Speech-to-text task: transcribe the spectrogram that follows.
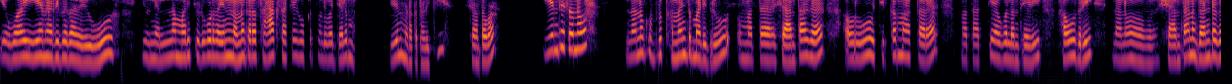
ಯವ್ವ, ಏನು ಹರಿಬೇದಾವ ಇವು? ಇವನ್ನೆಲ್ಲ ಮಾಡಿ ಚಿಡ್ಕೊಡ್ದ ಏನು ನನಗರ ಸಾಕು ಸಾಕಾಗಿ ಹೋಗತ್ತೆ ನೋಡಿ ಜಲಮ. ಏನು ಮಾಡಕತ್ತಾಳಿಕಿ ಶಾಂತವ ಏನ್ರಿ ಸಣ್ಣವ ನನಗೊಬ್ರು ಕಮೆಂಟ್ ಮಾಡಿದ್ರು, ಮತ್ತು ಶಾಂತಾಗ ಅವರು ಚಿಕ್ಕಮ್ಮ ಹಾಕ್ತಾರ ಮತ್ತು ಅತ್ತಿ ಅಂತ ಹೇಳಿ. ಹೌದ್ರಿ, ನಾನು ಶಾಂತಾನ ಗಂಡಗ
